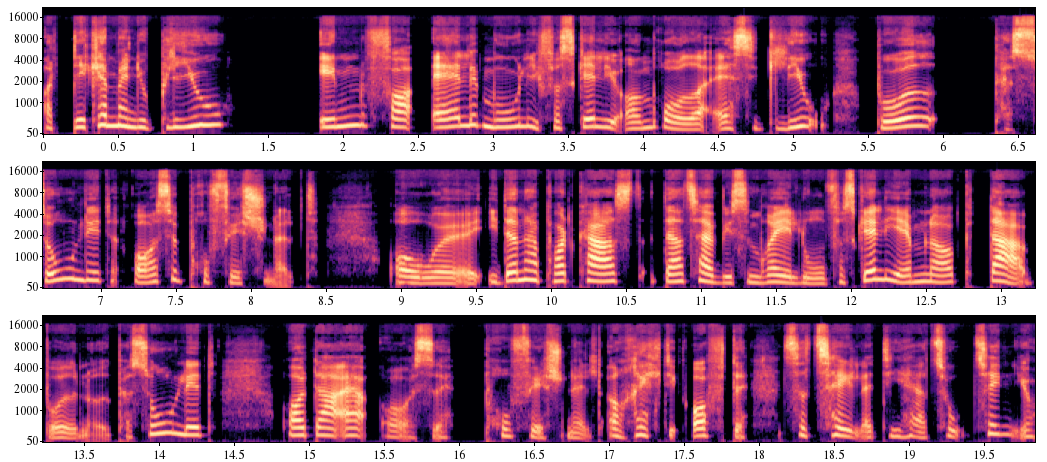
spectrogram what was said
Og det kan man jo blive inden for alle mulige forskellige områder af sit liv, både personligt og også professionelt. Og øh, i den her podcast, der tager vi som regel nogle forskellige emner op. Der er både noget personligt, og der er også professionelt. Og rigtig ofte, så taler de her to ting jo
